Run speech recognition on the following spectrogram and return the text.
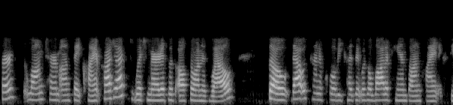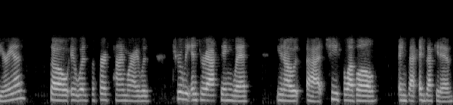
first long-term on-site client project, which Meredith was also on as well. So that was kind of cool because it was a lot of hands-on client experience. So it was the first time where I was truly interacting with, you know, uh, chief level exec- executives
